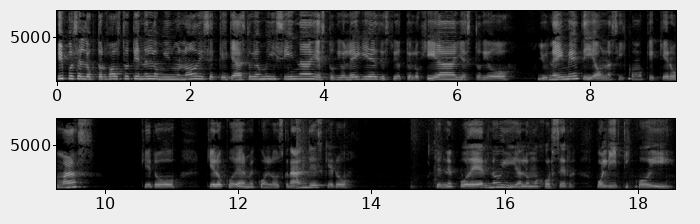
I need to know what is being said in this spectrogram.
Y pues el doctor Fausto tiene lo mismo, ¿no? Dice que ya estudió medicina, ya estudió leyes, ya estudió teología, ya estudió you name it, y aún así como que quiero más, quiero, quiero codearme con los grandes, quiero tener poder, ¿no? Y a lo mejor ser político y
